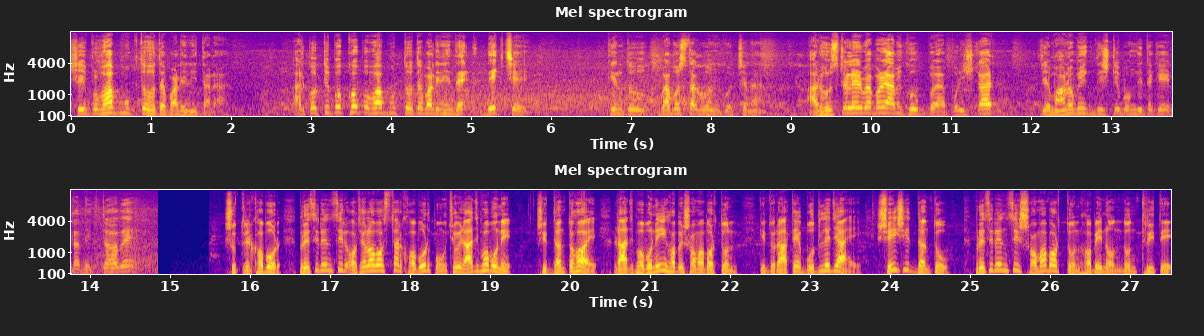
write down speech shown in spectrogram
সেই প্রভাব মুক্ত হতে পারেনি তারা। আর কর্তৃপক্ষ প্রভাব মুক্ত হতে পারেনি দেখছে। কিন্তু ব্যবস্থা গ্রহণ করছে না। আর হোস্টেলের ব্যাপারে আমি খুব পরিষ্কার যে মানবিক দৃষ্টিভঙ্গি থেকে এটা দেখতে হবে। সূত্রের খবর, প্রেসিডেন্সির অচলাবস্থার খবর পৌঁছয় রাজভবনে। সিদ্ধান্ত হয়, রাজভবনেই হবে সমাবর্তন। কিন্তু রাতে বদলে যায় সেই সিদ্ধান্ত। প্রেসিডেন্সির সমাবর্তন হবে নন্দন থ্রিতে।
